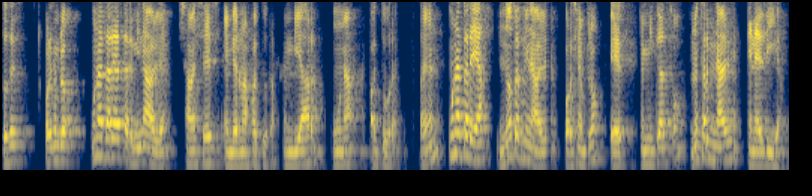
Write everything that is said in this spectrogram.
Entonces, por ejemplo, una tarea terminable, llámese es enviar una factura. Enviar una factura. ¿Está bien? Una tarea no terminable, por ejemplo, es, en mi caso, no es terminable en el día.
